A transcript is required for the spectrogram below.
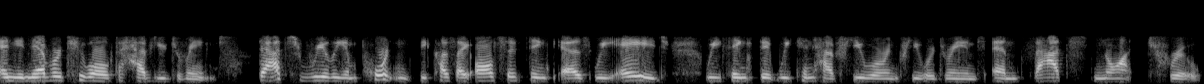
and you're never too old to have your dreams. That's really important because I also think as we age, we think that we can have fewer and fewer dreams, and that's not true.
